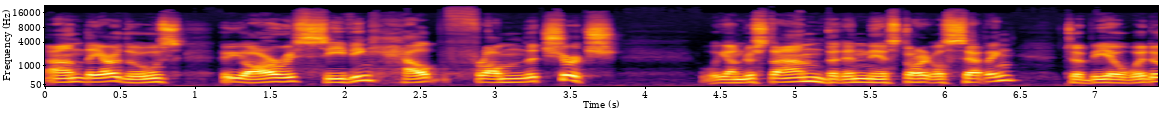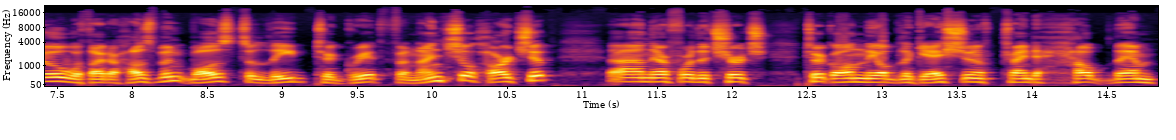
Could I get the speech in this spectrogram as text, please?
and they are those who are receiving help from the church. We understand that in the historical setting, to be a widow without a husband was to lead to great financial hardship, and therefore the church took on the obligation of trying to help them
